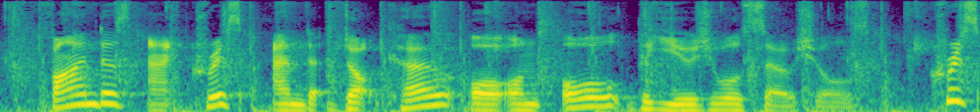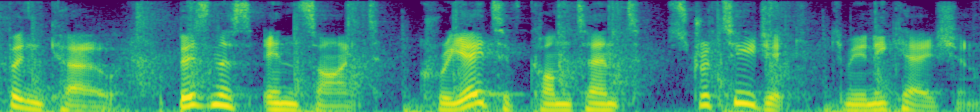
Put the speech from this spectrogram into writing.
Find us at crispand.co or on all the usual socials. Crisp & Co. Business insight, creative content, strategic communication.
